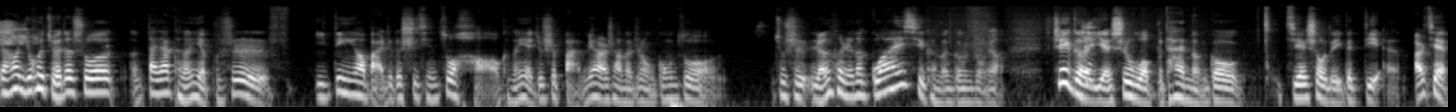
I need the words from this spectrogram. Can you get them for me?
然后你就会觉得说大家可能也不是一定要把这个事情做好，可能也就是版面上的这种工作。就是人和人的关系可能更重要，这个也是我不太能够接受的一个点。而且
